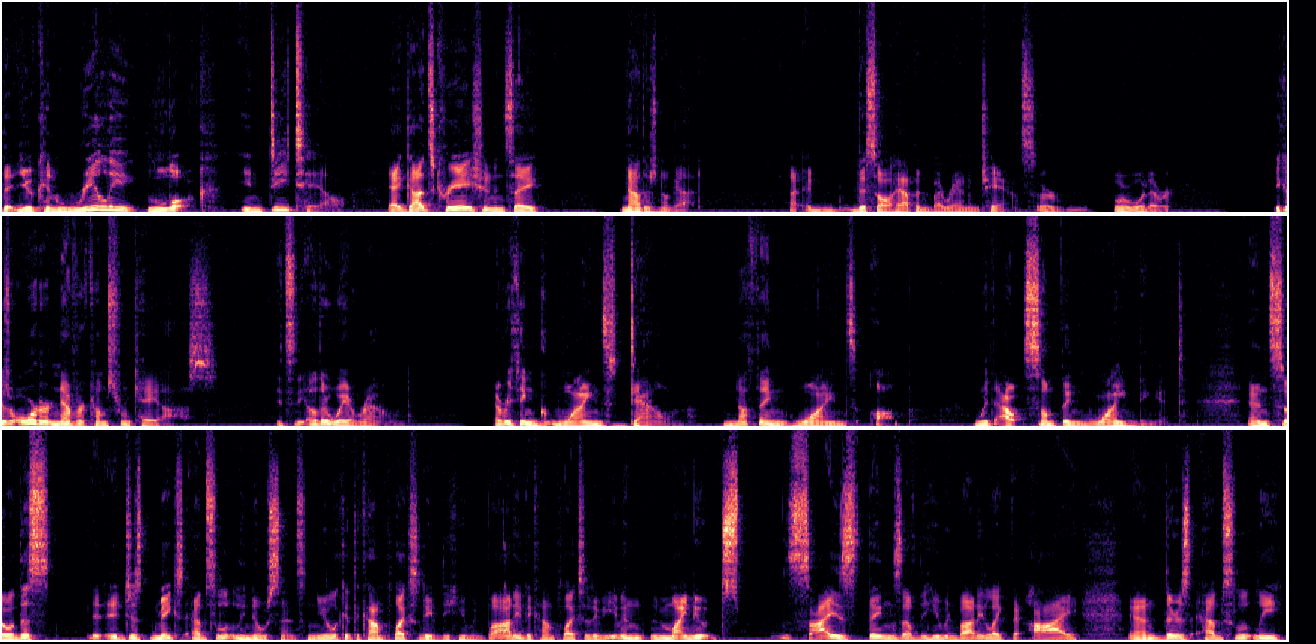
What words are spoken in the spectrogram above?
that you can really look in detail at God's creation and say, now there's no God. This all happened by random chance or, or whatever. Because order never comes from chaos, it's the other way around. Everything winds down nothing winds up without something winding it. And so this it just makes absolutely no sense. And you look at the complexity of the human body, the complexity of even minute sized things of the human body like the eye, and there's absolutely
